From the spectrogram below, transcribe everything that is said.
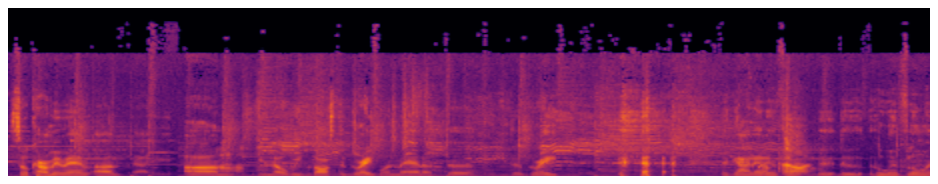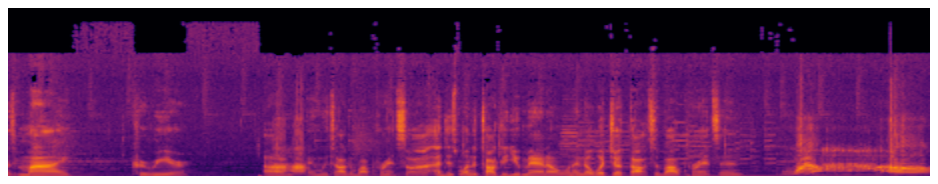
So Kermit, man, uh, um, you know, we've lost a great one, man. Uh, the the great, the guy that I'm influ- the, the, who influenced my career. Um, Uh-huh. And we talk about Prince. So I, I just want to talk to you, man. I want to know what your thoughts about Prince and Well, uh,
